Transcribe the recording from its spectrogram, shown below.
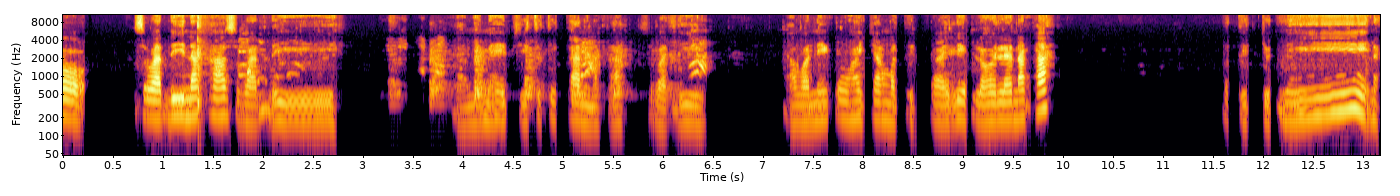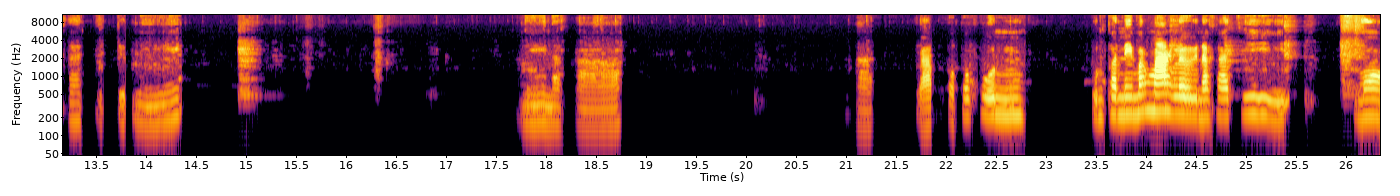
็สวัสดีนะคะ สวัสดีแม่แม่จีทุกทุกๆท่านนะคะ สวัสดีวันนี้ก็ให้ช่างมาติดไฟเรียบร้อยแล้วนะคะมาติดจุดนี้นะคะ จุดจุดนี้ นี่นะคะกราบขอบพระคุณคุณพันนีมาก ๆ เลยนะคะ ที่มอ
